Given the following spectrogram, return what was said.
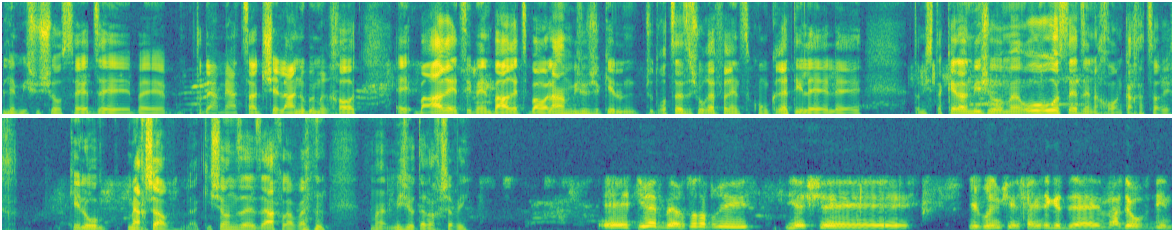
למישהו שעושה את זה, ב, אתה יודע, מהצד שלנו במרכאות, אה, בארץ, אם אין בארץ, בעולם, מישהו שכאילו פשוט רוצה איזשהו רפרנס קונקרטי ל... ל אתה מסתכל על מישהו ואומר, הוא, הוא עושה את זה נכון, ככה צריך. כאילו, מעכשיו. קישון זה, זה אחלה, אבל מישהו יותר עכשווי. אה, תראה, בארצות הברית יש אה, ארגונים שנלחמים נגד אה, ועדי עובדים,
